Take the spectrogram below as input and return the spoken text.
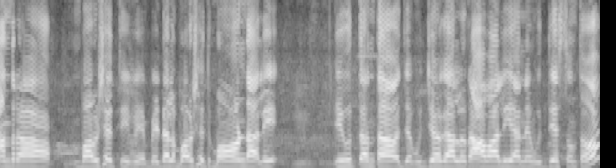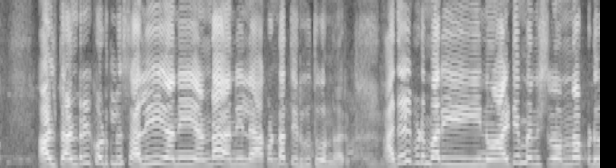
ఆంధ్ర భవిష్యత్తు బిడ్డల భవిష్యత్తు బాగుండాలి. యూత్ అంతా ఉద్యోగాలు రావాలి అనే ఉద్దేశంతో వాళ్ళు తండ్రి కొడుకులు చలి అని ఎండ అని లేకుండా తిరుగుతూ ఉన్నారు. అదే ఇప్పుడు మరి ఈయన ఐటీ మినిస్టర్ ఉన్నప్పుడు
